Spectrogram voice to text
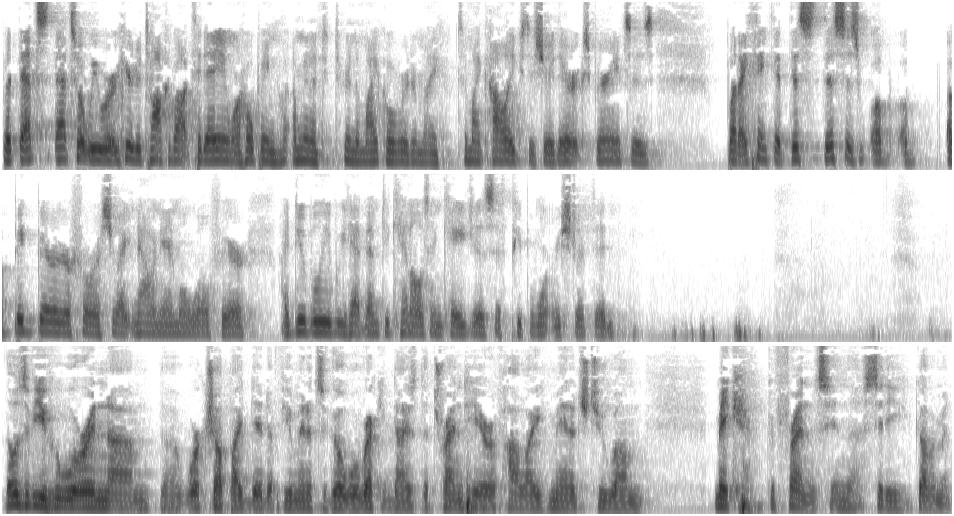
but that's that's what we were here to talk about today, and we're hoping I'm going to turn the mic over to my to my colleagues to share their experiences. But I think that this this is a, a, a big barrier for us right now in animal welfare. I do believe we'd have empty kennels and cages if people weren't restricted. Those of you who were in um, the workshop I did a few minutes ago will recognize the trend here of how I managed to um, make good friends in the city government.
